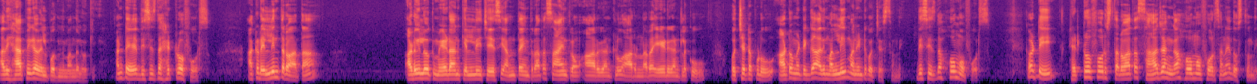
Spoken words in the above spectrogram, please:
అది హ్యాపీగా వెళ్ళిపోతుంది మందలోకి. అంటే this is the hetero force అక్కడ వెళ్ళిన తర్వాత అడవిలోకి మేయడానికి వెళ్ళి చేసి అంత అయిన తర్వాత సాయంత్రం ఆరు గంటలు ఆరున్నర ఏడు గంటలకు వచ్చేటప్పుడు ఆటోమేటిక్గా అది మళ్ళీ మన ఇంటికి వచ్చేస్తుంది. This is the homo force కాబట్టి హెట్రోఫోర్స్ తర్వాత సహజంగా హోమోఫోర్స్ అనేది వస్తుంది.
